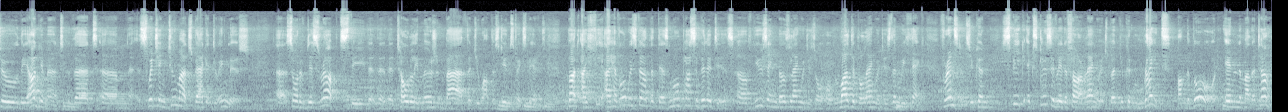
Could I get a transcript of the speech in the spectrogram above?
to the argument hmm. that um, switching too much back into English uh, sort of disrupts the, the, the, the total immersion bath that you want the students to hmm. experience. Hmm. But I, feel, I have always felt that there's more possibilities of using both languages or, or multiple languages than we think. For instance, you can speak exclusively the foreign language, but you can write on the board in the mother tongue.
